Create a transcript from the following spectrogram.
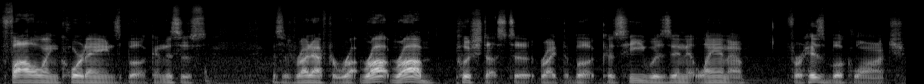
following Cordain's book, and this is this is right after Rob, Rob, Rob pushed us to write the book because he was in Atlanta for his book launch,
